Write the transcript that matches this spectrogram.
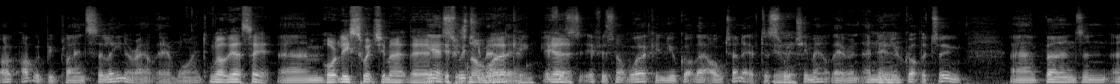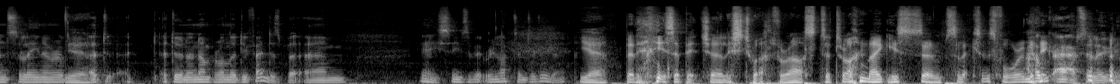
I, I would be playing Celina out there wide, well, that's it. um, Or at least switch him out there yeah, if it's not working. If, Yeah, it's, if it's not working, you've got that alternative to Yeah. switch him out there, and, and then Yeah. you've got the two, uh, Burns and, and Celina are, Yeah. are, are doing a number on the defenders. But um, yeah, he seems a bit reluctant to do that. yeah, but it's a bit churlish to, for us to try and make his um, selections for him. Oh, absolutely,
